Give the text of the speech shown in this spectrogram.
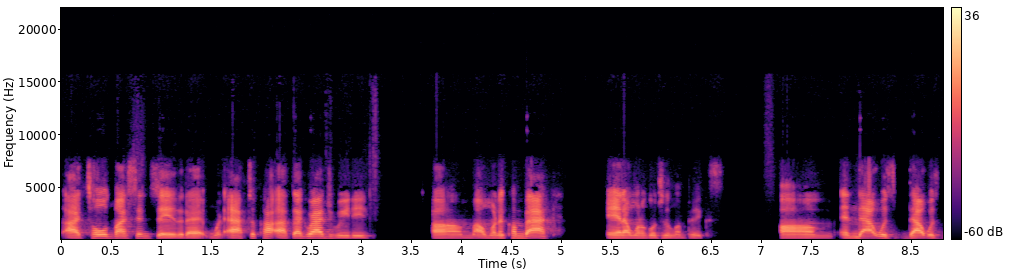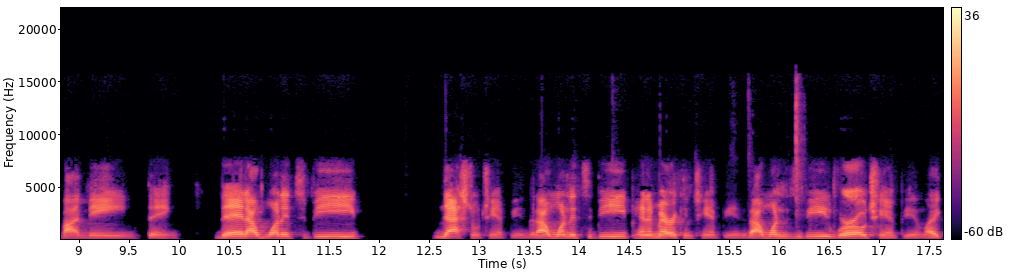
i told my sensei that I, when after after i graduated um, i want to come back and i want to go to the olympics. Um, and that was that was my main thing. Then i wanted to be national champion then i wanted to be pan american champion and i wanted to be world champion like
